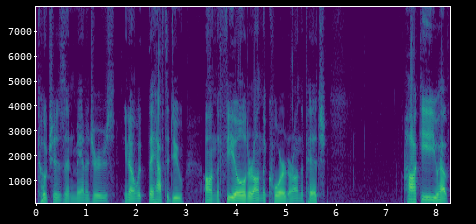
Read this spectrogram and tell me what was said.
coaches and managers, you know, what they have to do on the field or on the court or on the pitch. Hockey, you have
